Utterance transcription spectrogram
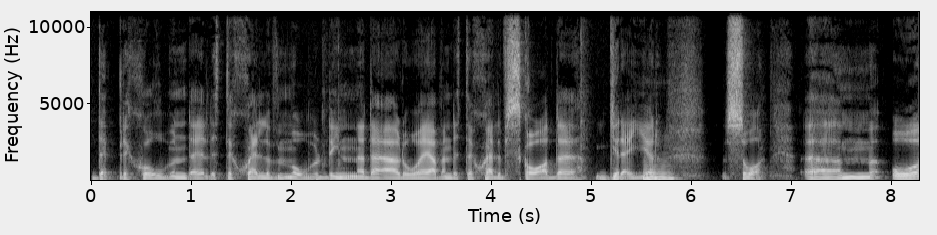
depression, det är lite självmord inne där och även lite självskadegrejer. Mm. Så. Um, och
